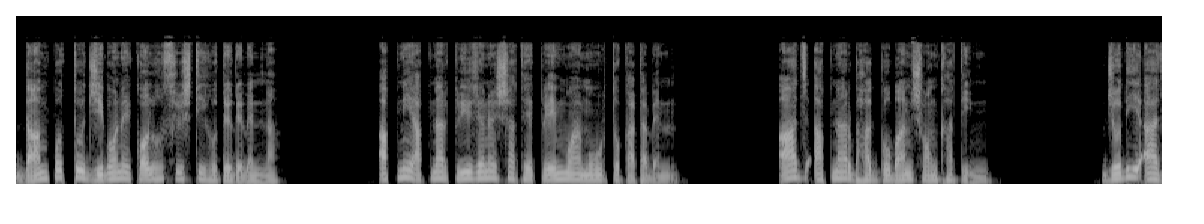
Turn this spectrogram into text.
দাম্পত্য জীবনে কলহ সৃষ্টি হতে দেবেন না। আপনি আপনার প্রিয়জনের সাথে প্রেমময় মুহূর্ত কাটাবেন। আজ আপনার ভাগ্যবান সংখ্যা তিন। যদি আজ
